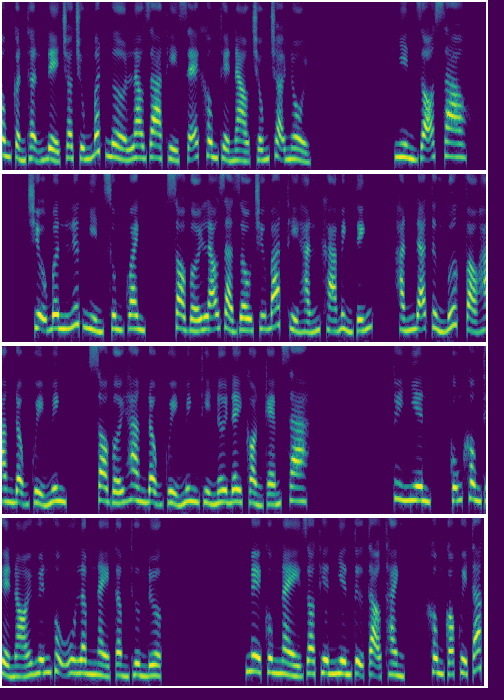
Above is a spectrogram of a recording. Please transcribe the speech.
không cẩn thận để cho chúng bất ngờ lao ra thì sẽ không thể nào chống chọi nổi. Nhìn rõ sao? Triệu Bân liếc nhìn xung quanh, so với lão già dâu chữ bát thì hắn khá bình tĩnh, hắn đã từng bước vào hang động quỷ minh, so với hang động quỷ minh thì nơi đây còn kém xa. Tuy nhiên, cũng không thể nói huyễn vụ u lâm này tầm thường được. Mê cung này do thiên nhiên tự tạo thành, không có quy tắc,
